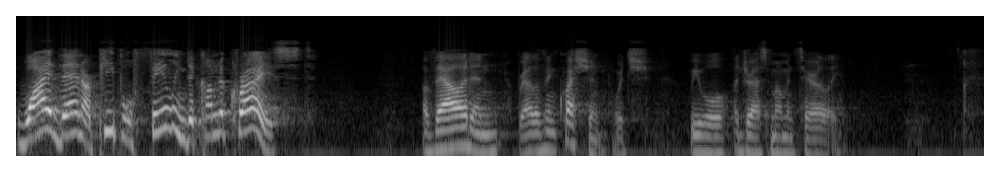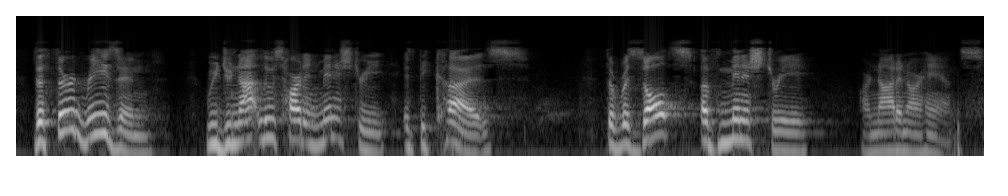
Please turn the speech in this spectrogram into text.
Why then are people failing to come to Christ? A valid and relevant question, which we will address momentarily. The third reason we do not lose heart in ministry is because the results of ministry are not in our hands.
